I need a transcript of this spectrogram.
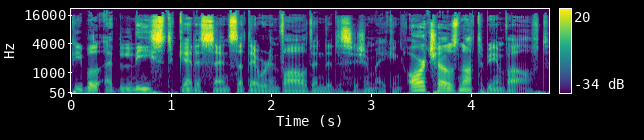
people at least get a sense that they were involved in the decision making or chose not to be involved.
